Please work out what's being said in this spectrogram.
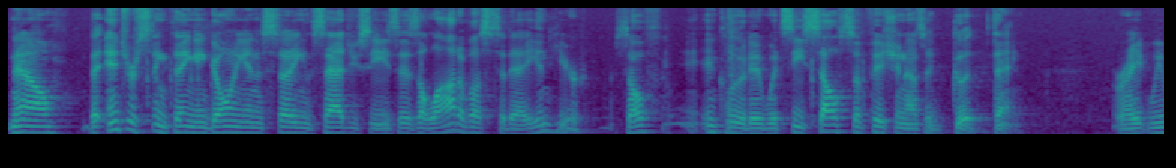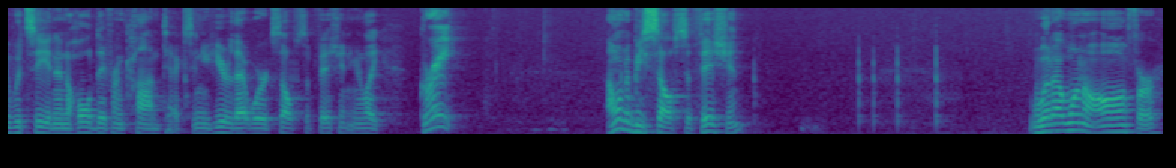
Now, the interesting thing in going in and studying the Sadducees is a lot of us today, in here, self included, would see self sufficient as a good thing, right? We would see it in a whole different context. And you hear that word self sufficient, and you're like, great, I want to be self sufficient. What I want to offer,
